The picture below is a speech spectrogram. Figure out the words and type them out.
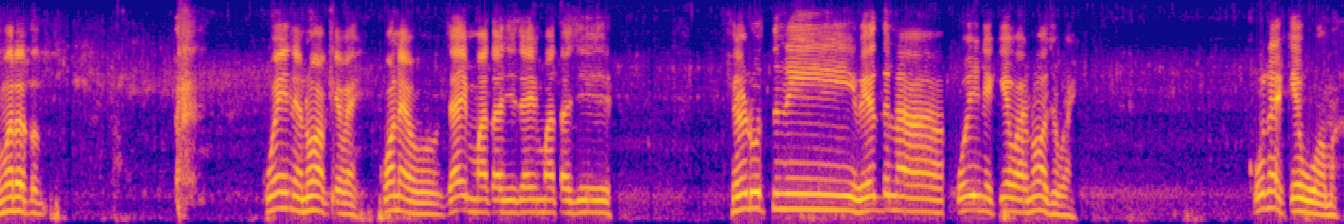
અમારે તો કોઈને ન કહેવાય. કોને જય માતાજી જય માતાજી. ખેડૂતની વેદના કોઈને કહેવા ન જવાય. કોને કેવું આમાં?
